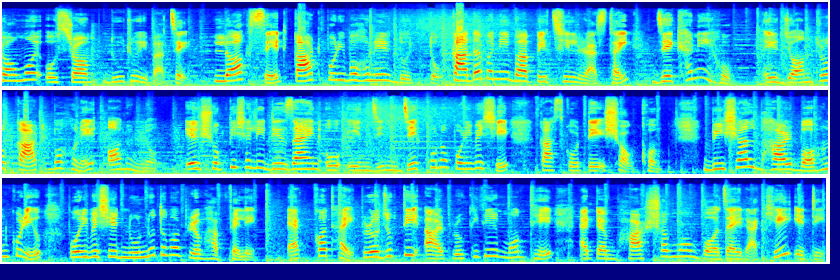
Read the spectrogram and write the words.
সময় ও শ্রম দুটোই বাঁচে। লক সেট কাঠ পরিবহনের দৈত্য। কাদাপানি বা পিছিল রাস্তায় যেখানেই হোক, এই যন্ত্র কাঠ বহনে অনন্য। এর শক্তিশালী ডিজাইন ও ইঞ্জিন যে কোনো পরিবেশে কাজ করতে সক্ষম। বিশাল ভার বহন করেও পরিবেশের ন্যূনতম প্রভাব ফেলে। এক কথায়, প্রযুক্তি আর প্রকৃতির মধ্যে একটা ভারসাম্য বজায় রাখে এটি।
